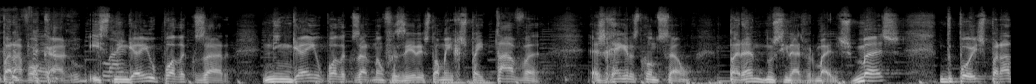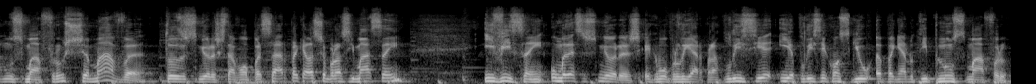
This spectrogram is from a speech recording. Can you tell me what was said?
parava o carro. Isso Claro. ninguém o pode acusar. Ninguém o pode acusar de não fazer. Este homem respeitava as regras de condução, parando nos sinais vermelhos. Mas, depois, parado no semáforo, chamava todas as senhoras que estavam a passar para que elas se aproximassem e vissem. Uma dessas senhoras acabou por ligar para a polícia e a polícia conseguiu apanhar o tipo num semáforo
